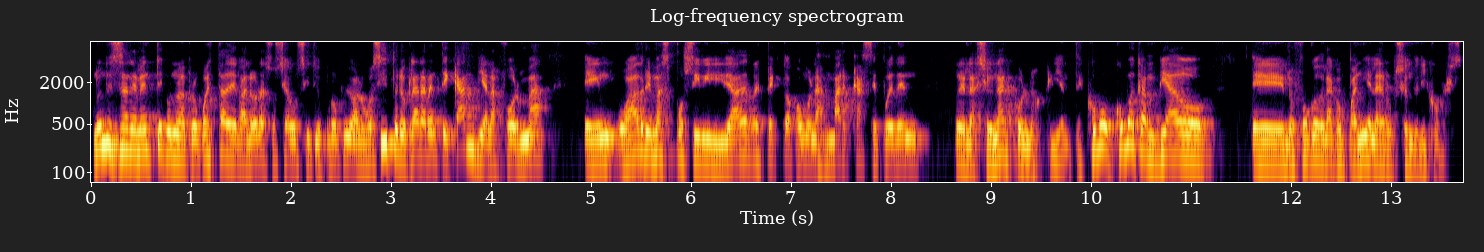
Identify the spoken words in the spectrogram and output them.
no necesariamente con una propuesta de valor asociada a un sitio propio o algo así, pero claramente cambia la forma en, o abre más posibilidades respecto a cómo las marcas se pueden relacionar con los clientes. ¿Cómo, cómo ha cambiado eh, los focos de la compañía la erupción del e-commerce?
